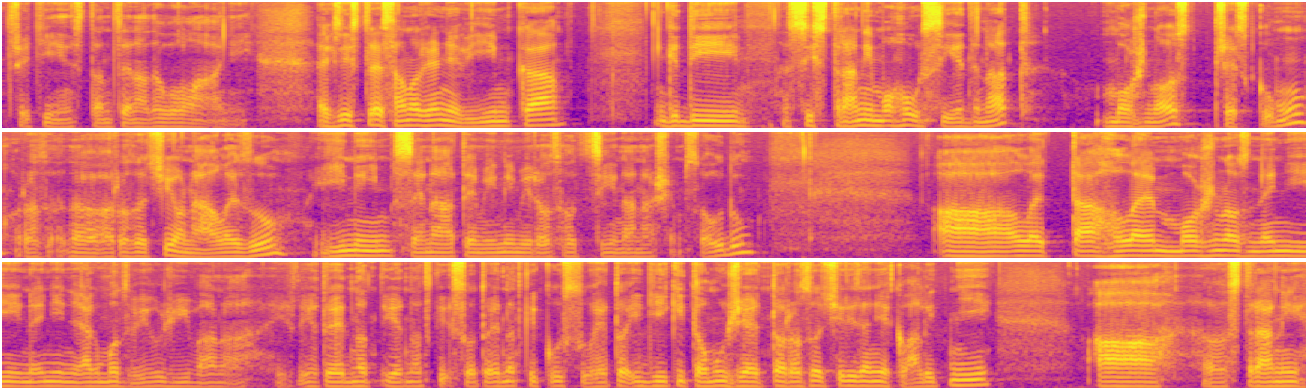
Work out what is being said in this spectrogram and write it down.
třetí instance na dovolání. Existuje samozřejmě výjimka, kdy si strany mohou sjednat možnost přeskumu rozhodčího nálezu jiným senátem, jinými rozhodci na našem soudu. Ale tahle možnost není, není nějak moc využívaná. Je to jednot, jednotky, jsou to jednotky kusů. Je to i díky tomu, že to rozhodčí řízení je kvalitní a e, strany,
